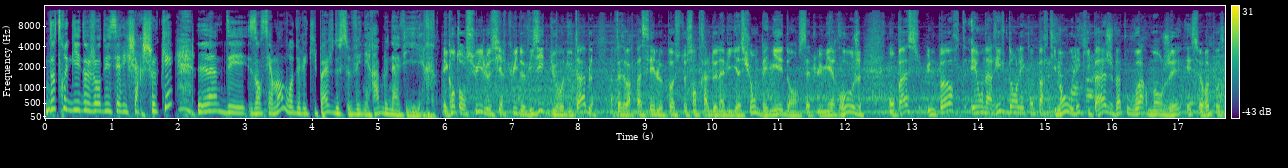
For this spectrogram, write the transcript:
Notre guide aujourd'hui, c'est Richard Choquet, l'un des anciens membres de l'équipage de ce vénérable navire. Et quand on suit le circuit de visite du Redoutable, après avoir passé le poste central de navigation, baigné dans cette lumière rouge, on passe une porte et on arrive dans les compartiments où l'équipage va pouvoir manger et se reposer.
